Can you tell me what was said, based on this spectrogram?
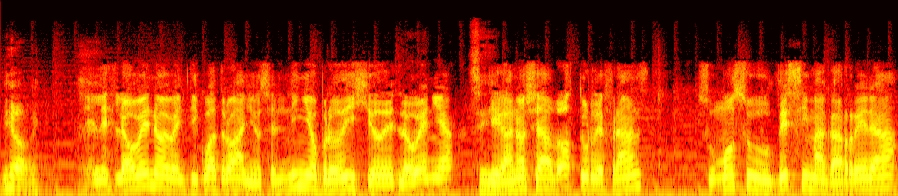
Dios mío. el esloveno de 24 años, el niño prodigio de Eslovenia, Sí. que ganó ya dos Tour de France, sumó su décima carrera,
